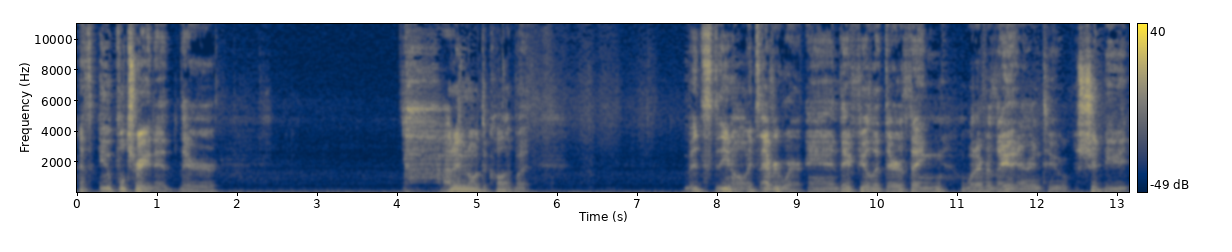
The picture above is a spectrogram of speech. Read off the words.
has infiltrated their I don't even know what to call it but it's you know it's everywhere. And they feel that their thing whatever they are into should be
